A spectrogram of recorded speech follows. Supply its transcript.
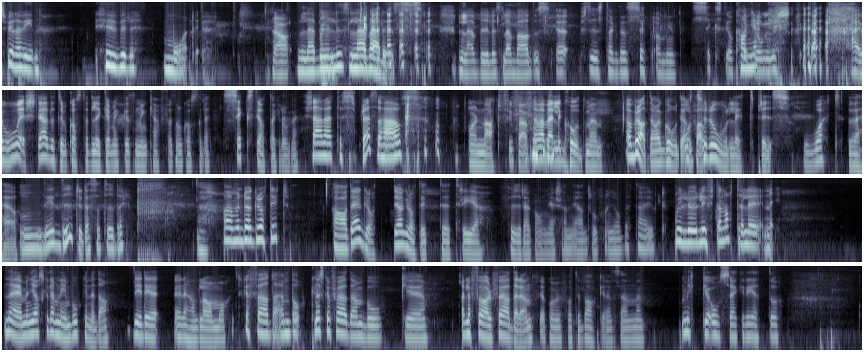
spelar vi in. Hur mår du? Ja, Labilus labadus. Labilus labadus. Jag har precis tagit en sipp av min 68 Cognac. kronors. I wish. Det hade typ kostat lika mycket som min kaffe som kostade 68 kronor. Shoutout Espresso House. Or not. Fy fan. Den var väldigt god men Vad bra att den var god i alla fall. otroligt pris. What the hell. Mm, det är dyrt i dessa tider. Ja, men du har gråtit? Ja, det har jag, gråt, jag har gråtit eh, tre, fyra gånger sedan jag drog från jobbet. Det har jag gjort. Vill du lyfta något eller nej? Nej, men jag ska lämna in boken idag. Det är det det handlar om. Och Du ska föda en bok. Jag ska föda en bok, eh, eller förföda den, för jag kommer få tillbaka den sen. Men mycket osäkerhet och,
